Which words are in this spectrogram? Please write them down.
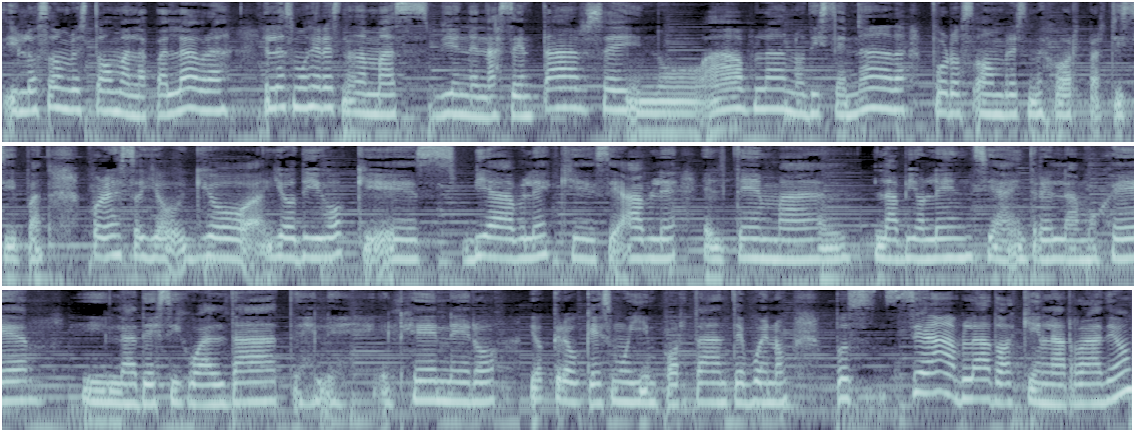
y los hombres toman la palabra y las mujeres nada más vienen a sentarse y no hablan, no dicen nada, por los hombres mejor participan. Por yo, yo, yo digo que es viable que se hable el tema, la violencia entre la mujer y la desigualdad, el, género. Yo creo que es muy importante. Bueno, pues se ha hablado aquí en la radio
